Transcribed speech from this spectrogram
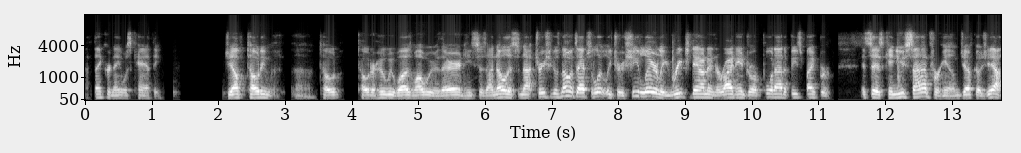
I think her name was Kathy. Jeff told him, uh, told told her who we was while we were there, and he says, "I know this is not true." She goes, "No, it's absolutely true." She literally reached down in her right hand drawer, pulled out a piece of paper. It says, "Can you sign for him?" Jeff goes, "Yeah,"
